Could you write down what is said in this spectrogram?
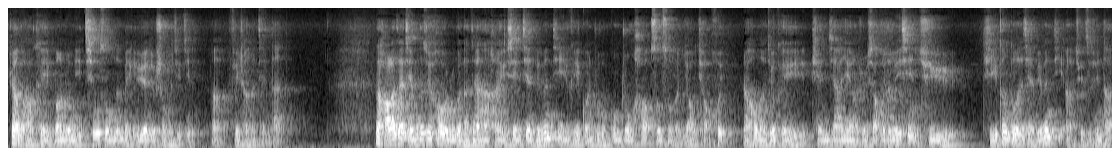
这样的话，可以帮助你轻松的每个月就瘦个几斤啊，非常的简单。那好了，在节目的最后，如果大家还有一些减肥问题，也可以关注公众号，搜索“窈窕会”，然后呢，就可以添加营养师小慧的微信，去提更多的减肥问题啊，去咨询他。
